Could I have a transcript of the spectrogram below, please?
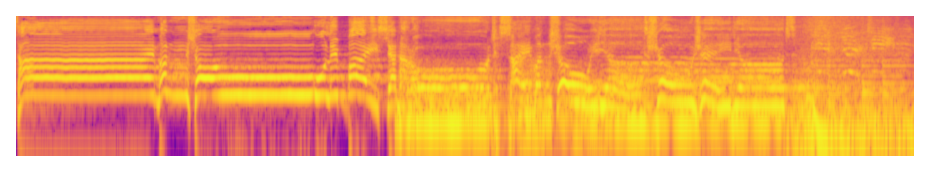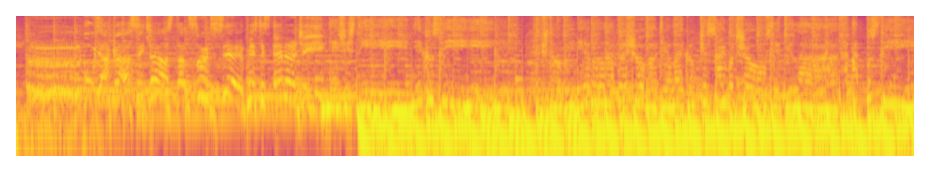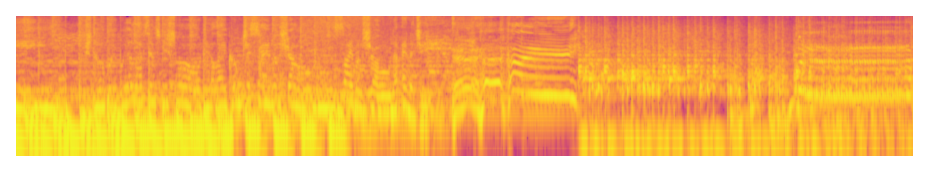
Саймон Шоу! Улыбайся, народ! Саймон Шоу идет! Шоу уже идет! Буяка! Сейчас танцуют все вместе с Energy! Не жести, не грусти Чтобы не было трэшово Делай громче Саймон Шоу Все дела Саймон Шоу Саймон Шоу на Energy!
